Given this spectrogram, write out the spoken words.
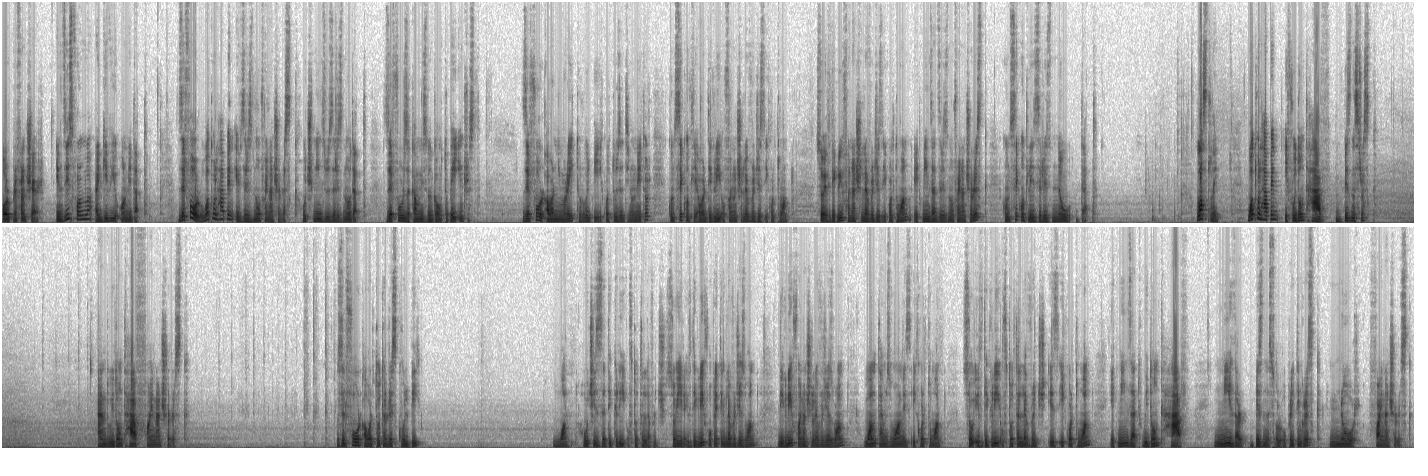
or preference share. In this formula, I give you only debt. Therefore, what will happen if there is no financial risk, which means there is no debt? Therefore, the company is not going to pay interest. Therefore, our numerator will be equal to the denominator. Consequently, our degree of financial leverage is equal to 1. So if degree of financial leverage is equal to 1, it means that there is no financial risk. Consequently, there is no debt. Lastly, what will happen if we don't have business risk and we don't have financial risk? Therefore, our total risk will be 1 which is the degree of total leverage so here if degree of operating leverage is 1 degree of financial leverage is 1 1 times 1 is equal to 1 so if degree of total leverage is equal to 1 it means that we don't have neither business or operating risk nor financial risk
